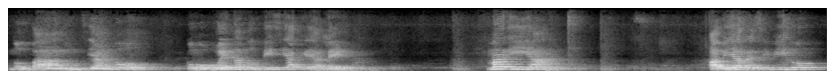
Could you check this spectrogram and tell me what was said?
nos va anunciando como buena noticia que alegra. María había recibido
